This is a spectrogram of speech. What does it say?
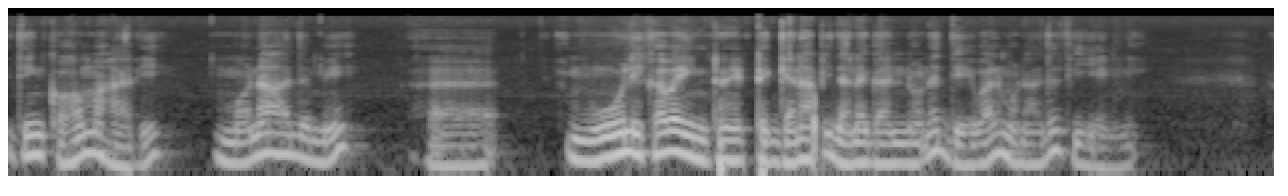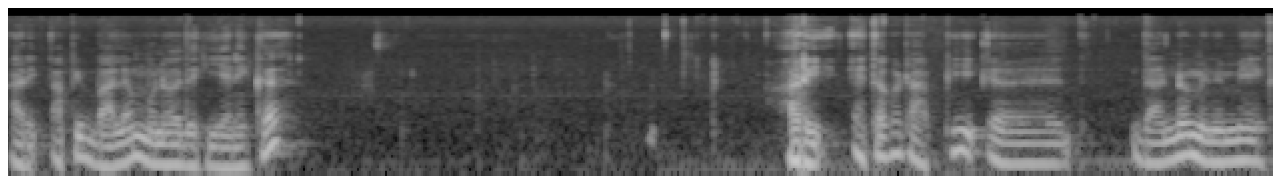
ඉතින් කොහොම හරි මොනාද මේ මූලිකව ඉන්ටනෙට් එක් ගැන අපි දැනගන්න ඕන දේවල් මොනාද තියෙන්නේ? හරි අපි බල මොනවද කියන එක. හරි එතකොට අපි දන්න මෙන මේක.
